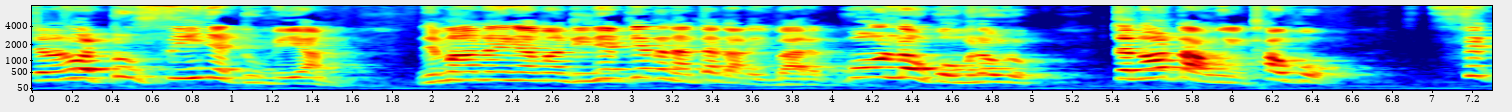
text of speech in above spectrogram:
ကျွန်တော်တို့ကတုတ်စီးနဲ့တူနေရမယ်မြန်မာနိုင်ငံမှာဒီနေ့ပြဿနာတက်တာတွေပါတယ်ကိုလောက်ကိုမလောက်လို့ကျွန်တော်တာဝန်ထောက်ဖို့စစ်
